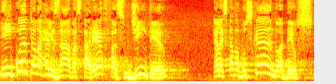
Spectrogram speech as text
E enquanto ela realizava as tarefas o dia inteiro, ela estava buscando a Deus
